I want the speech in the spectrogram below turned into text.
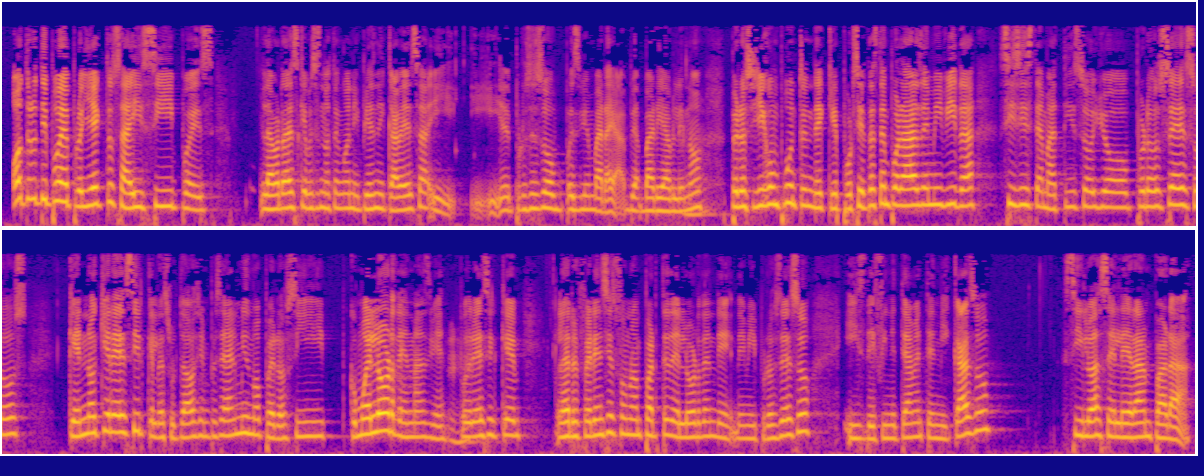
otro tipo de proyectos, ahí sí, pues la verdad es que a veces no tengo ni pies ni cabeza y, y el proceso es bien varia- variable, ¿no? Pero si llega un punto en de que por ciertas temporadas de mi vida sí sistematizo yo procesos que no quiere decir que el resultado siempre sea el mismo, pero sí como el orden más bien. Podría decir que las referencias forman parte del orden de, de mi proceso y definitivamente en mi caso sí lo aceleran para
